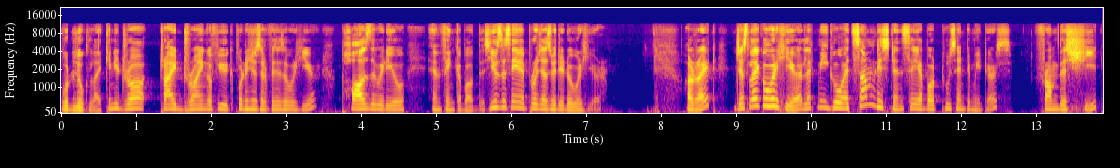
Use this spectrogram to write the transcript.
would look like? Can you draw, try drawing a few equipotential surfaces over here? Pause the video and think about this. Use the same approach as we did over here. All right, just like over here, let me go at some distance, say about two centimeters from this sheet.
